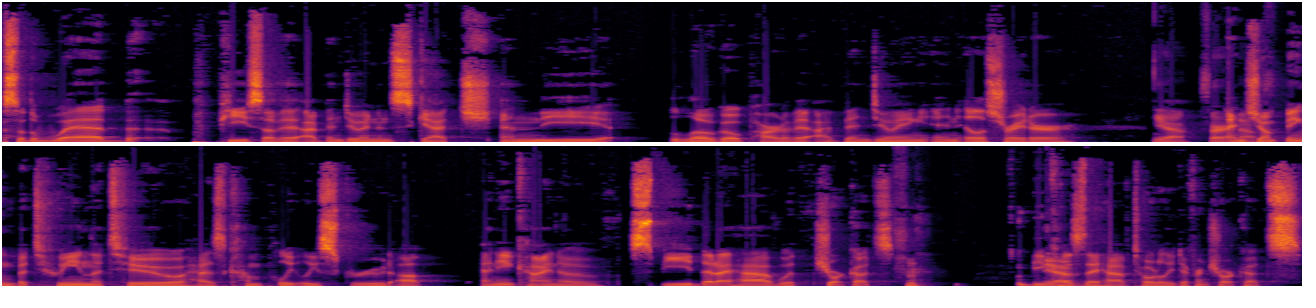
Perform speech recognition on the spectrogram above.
So the web piece of it I've been doing in Sketch and the logo part of it I've been doing in Illustrator. Yeah, fair and enough. jumping between the two has completely screwed up any kind of speed that I have with shortcuts because they have totally different shortcuts.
